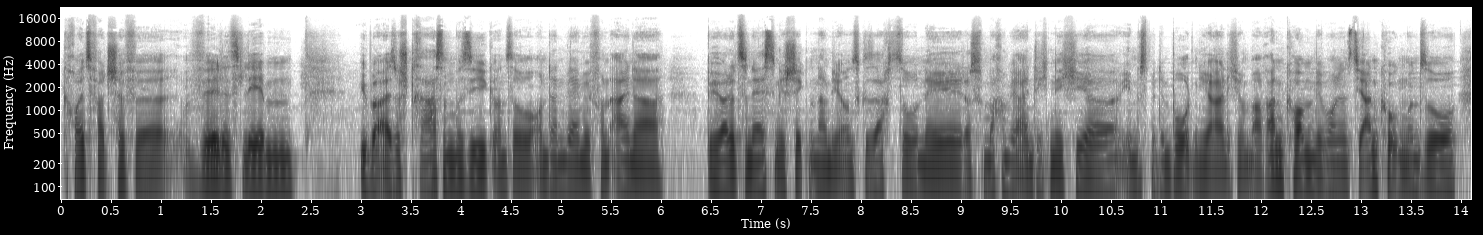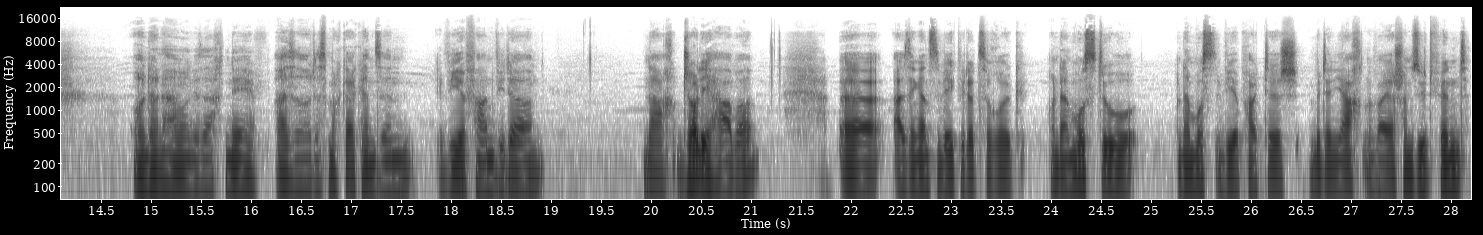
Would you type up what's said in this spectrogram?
Kreuzfahrtschiffe, wildes Leben, überall so Straßenmusik und so und dann werden wir von einer Behörde zur nächsten geschickt und haben die uns gesagt, so, nee, das machen wir eigentlich nicht hier, ihr müsst mit den Booten hier eigentlich mal rankommen, wir wollen uns die angucken und so. Und dann haben wir gesagt, nee, also das macht gar keinen Sinn. Wir fahren wieder nach Jolly Harbor, äh, also den ganzen Weg wieder zurück. Und dann musst du, und dann mussten wir praktisch mit den Yachten, war ja schon Südwind,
